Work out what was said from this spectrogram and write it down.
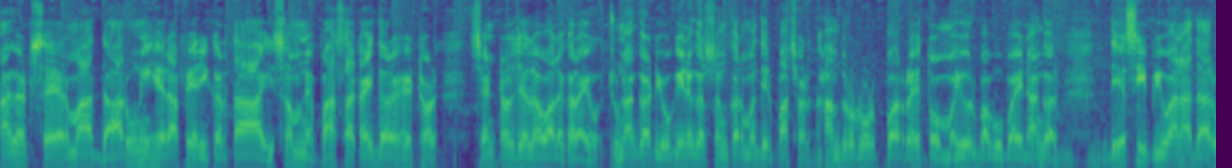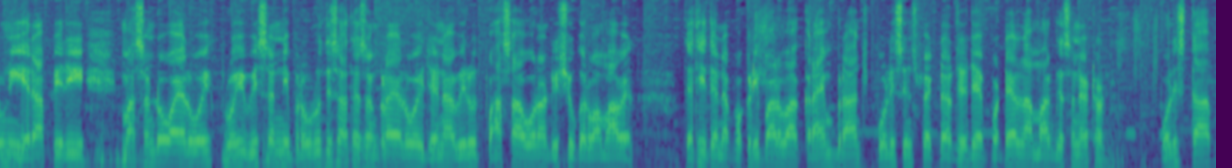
જૂનાગઢ શહેરમાં દારૂની હેરાફેરી કરતા ઈસમને ભાષા કાયદા હેઠળ સેન્ટ્રલ જેલ હવાલે કરાયો. જૂનાગઢ યોગીનગર શંકર મંદિર પાછળ ખામધ્રો રોડ પર રહેતો મયુર બાબુભાઈ ડાંગર દેશી પીવાના દારૂની હેરાફેરીમાં સંડોવાયેલ હોય, પ્રોહિબિશનની પ્રવૃત્તિ સાથે સંકળાયેલ હોય, જેના વિરુદ્ધ પાસા વોરંટ ઇસ્યુ કરવામાં આવેલ. તેથી તેને પકડી પાડવા ક્રાઇમ બ્રાન્ચ પોલીસ ઇન્સ્પેક્ટર જે જે પટેલના માર્ગદર્શન હેઠળ પોલીસ સ્ટાફ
